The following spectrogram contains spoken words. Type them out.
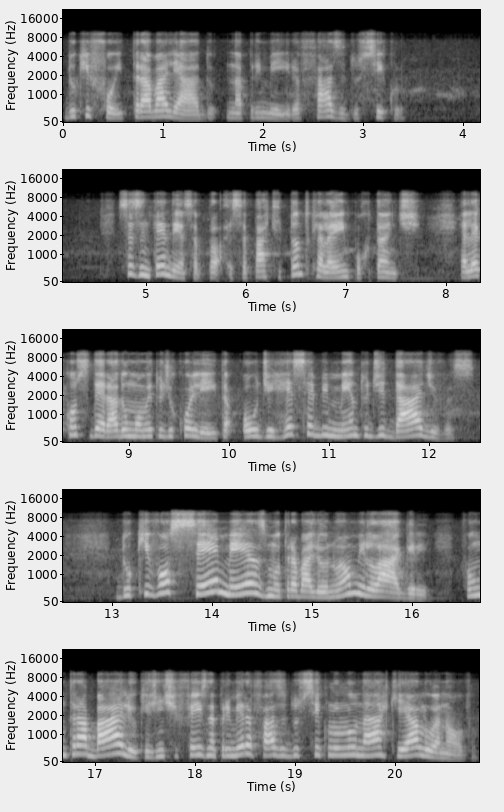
do que foi trabalhado na primeira fase do ciclo. Vocês entendem essa, essa parte, o tanto que ela é importante? Ela é considerada um momento de colheita ou de recebimento de dádivas do que você mesmo trabalhou, não é um milagre. Foi um trabalho que a gente fez na primeira fase do ciclo lunar, que é a lua nova.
